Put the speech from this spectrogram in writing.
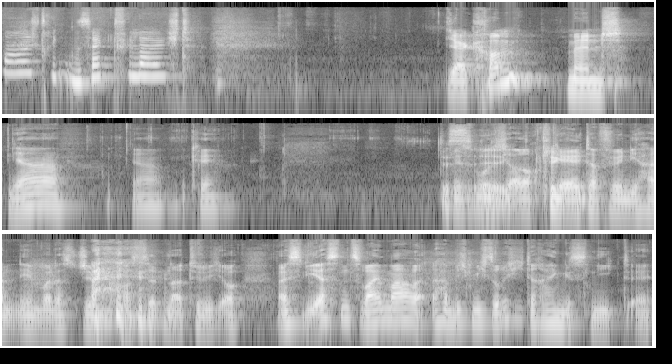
Oh, ich trinke einen Sekt vielleicht. Ja, komm, Mensch. ja, Ja, okay. Das, Jetzt muss ich äh, auch noch Geld dafür in die Hand nehmen, weil das Gym kostet natürlich auch. Weißt du, die ersten zwei Mal habe ich mich so richtig da reingesneakt, ey.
